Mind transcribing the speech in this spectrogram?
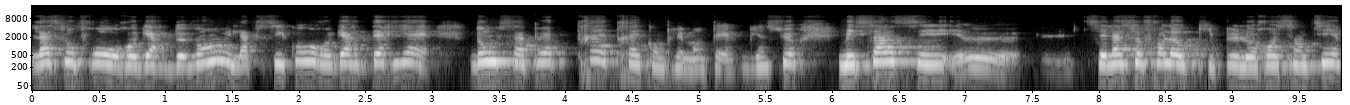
La sophro regarde devant et la psycho regarde derrière. Donc ça peut être très très complémentaire, bien sûr. Mais ça, c'est euh, la sophrologue qui peut le ressentir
